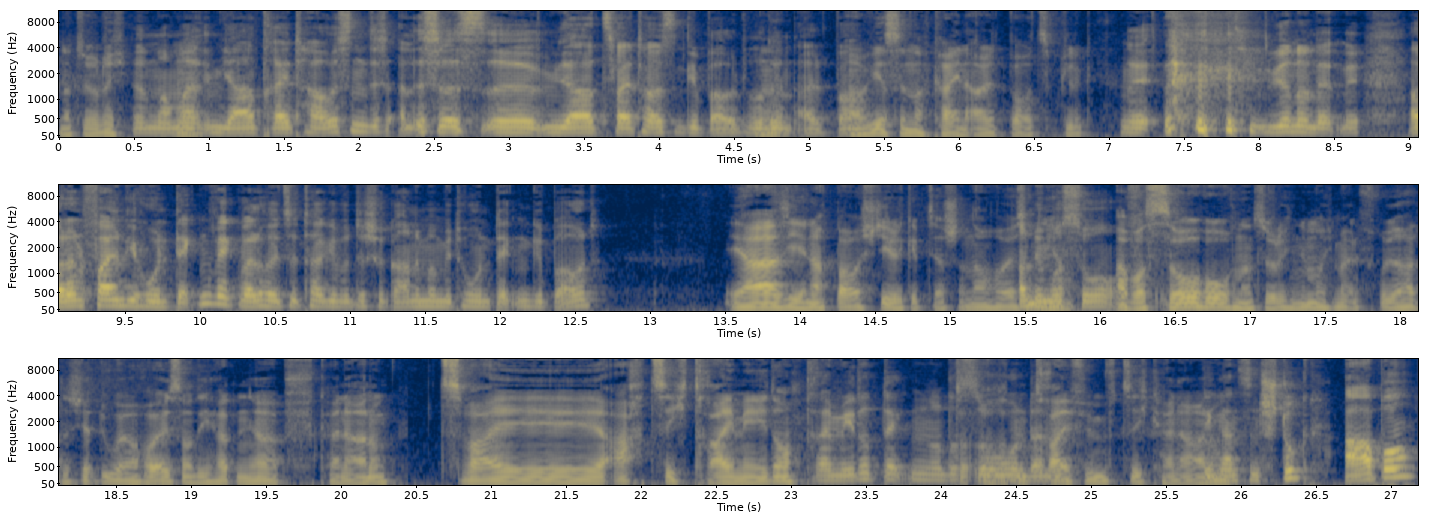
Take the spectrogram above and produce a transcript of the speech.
Natürlich. Irgendwann mal im Jahr 3000 ist alles, was äh, im Jahr 2000 gebaut wurde, Ja. ein Altbau. Aber wir sind noch kein Altbau, zum Glück. Nee, wir noch nicht, nee. Aber dann fallen die hohen Decken weg, weil heutzutage wird ja schon gar nicht mehr mit hohen Decken gebaut. Ja, je nach Baustil gibt es ja schon auch Häuser. Auch die mehr haben- so aber so hoch natürlich nicht mehr. Ich meine, früher hattest ja du ja Häuser, die hatten ja, pf, keine Ahnung, 2,80, 3 Meter. Drei Meter Decken oder so oder und dann 3,50, keine den Ahnung. ganzen Stuck. Aber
